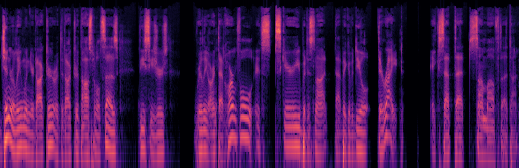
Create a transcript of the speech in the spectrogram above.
Generally, when your doctor or the doctor at the hospital says these seizures really aren't that harmful, it's scary, but it's not that big of a deal. They're right, except that some of the time.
